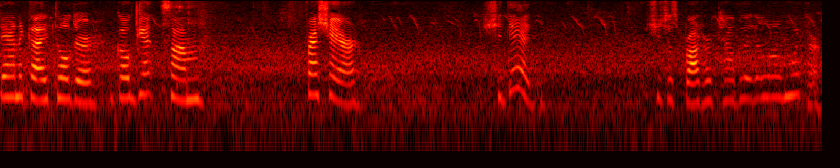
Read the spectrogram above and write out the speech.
Danica, I told her, go get some fresh air. She did. She just brought her tablet along with her.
